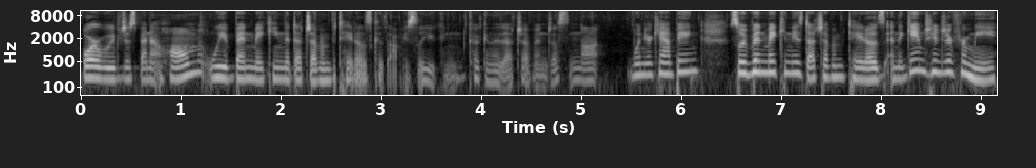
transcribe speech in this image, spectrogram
or we've just been at home, we've been making the Dutch oven potatoes because obviously you can cook in the Dutch oven, just not when you're camping. So we've been making these Dutch oven potatoes, and the game changer for me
